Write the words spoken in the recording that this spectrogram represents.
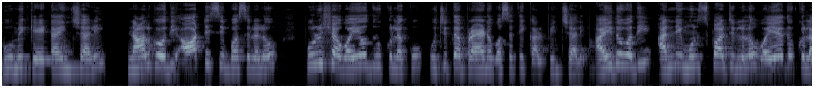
భూమి కేటాయించాలి. నాలుగవది ఆర్టీసీ బస్సులలో పురుష వయోధుకులకు ఉచిత ప్రయాణ వసతి కల్పించాలి. ఐదవది అన్ని మున్సిపాలిటీలలో వయోధుకుల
